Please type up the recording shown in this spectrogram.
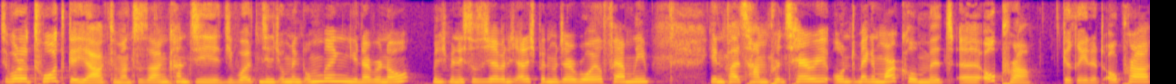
Sie wurde totgejagt, wenn man so sagen kann. Die, die wollten sie nicht unbedingt umbringen, you never know. Bin ich mir nicht so sicher, wenn ich ehrlich bin mit der Royal Family. Jedenfalls haben Prince Harry und Meghan Markle mit äh, Oprah geredet. Oprah,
